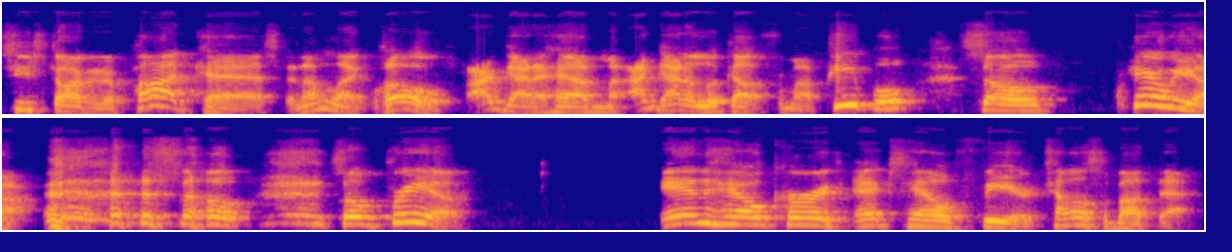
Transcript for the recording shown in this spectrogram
she started a podcast and i'm like whoa i gotta have my i gotta look out for my people so here we are. so, so Priya, inhale courage, exhale fear. Tell us about that.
